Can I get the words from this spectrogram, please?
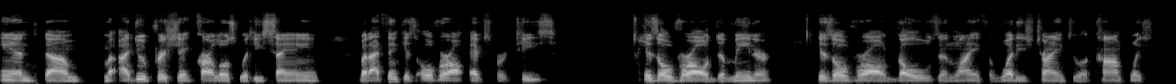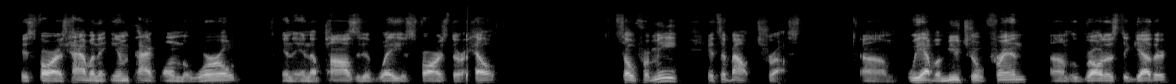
and um, I do appreciate Carlos what he's saying, but I think his overall expertise, his overall demeanor, his overall goals in life of what he's trying to accomplish as far as having an impact on the world in, in a positive way as far as their health. So for me, it's about trust. Um, we have a mutual friend um, who brought us together.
